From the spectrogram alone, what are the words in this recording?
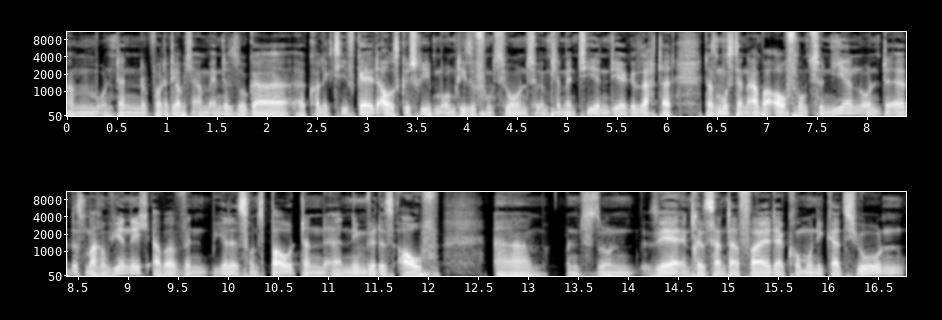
Ähm, und dann wurde, glaube ich, am Ende sogar äh, kollektiv Geld ausgeschrieben, um diese Funktion zu implementieren, die er gesagt hat, das muss dann aber auch funktionieren und äh, das machen wir nicht, aber wenn ihr das uns baut, dann äh, nehmen wir das auf. Ähm, und so ein sehr interessanter Fall der Kommunikation,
